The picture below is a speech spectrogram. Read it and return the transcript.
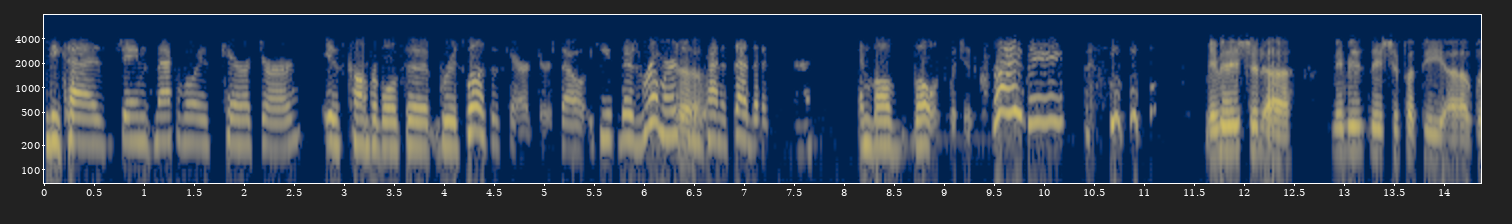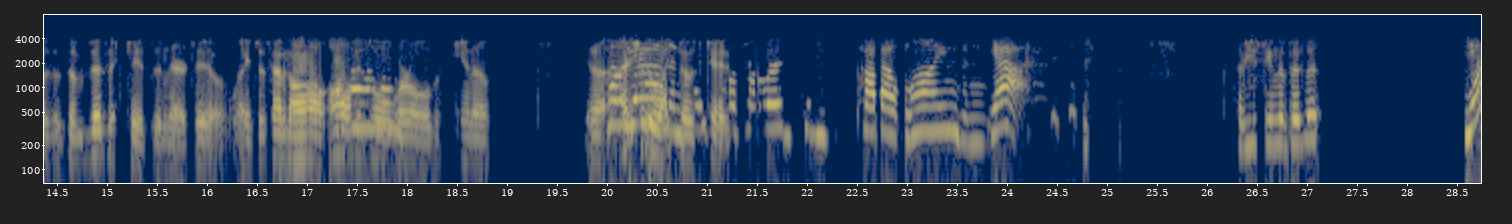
because James McAvoy's character is comparable to Bruce Willis's character. So he there's rumors and he kind of said that it's going to involve both, which is crazy. maybe they should uh maybe they should put the uh was it the visit kids in there too. Like just have it all all his whole oh. world, you know. You know, I actually yeah, like those kids. Pop out blind and yeah. Have you seen the visit? Yeah,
